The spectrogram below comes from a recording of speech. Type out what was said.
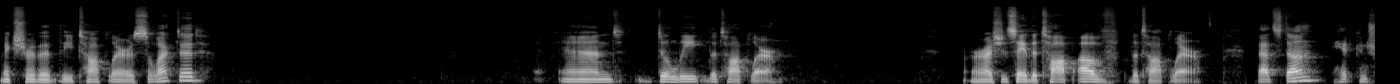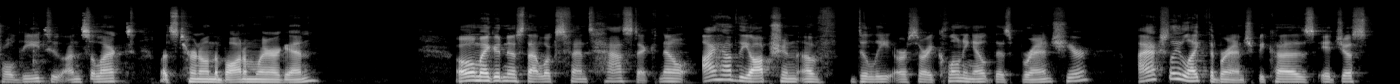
Make sure that the top layer is selected. and delete the top layer. Or I should say the top of the top layer. That's done. Hit Control D to unselect. Let's turn on the bottom layer again. Oh my goodness, that looks fantastic. Now, I have the option of delete or sorry, cloning out this branch here. I actually like the branch because it just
